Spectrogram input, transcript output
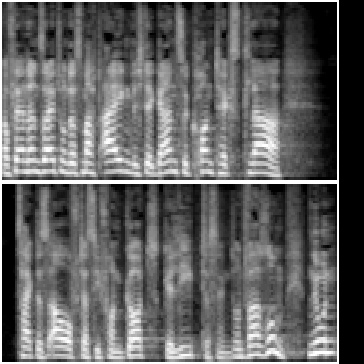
Auf der anderen Seite, und das macht eigentlich der ganze Kontext klar, zeigt es auf, dass sie von Gott Geliebte sind. Und warum? Nun,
